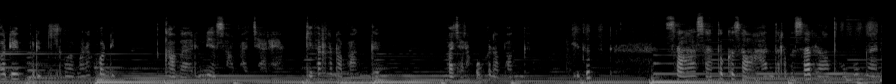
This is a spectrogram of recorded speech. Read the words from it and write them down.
Kok dia pergi ke mana-mana? Kok dikabarin ya sama pacarnya? Kita kenapa enggak pacarku kenapa enggak itu salah satu kesalahan terbesar dalam hubungan.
